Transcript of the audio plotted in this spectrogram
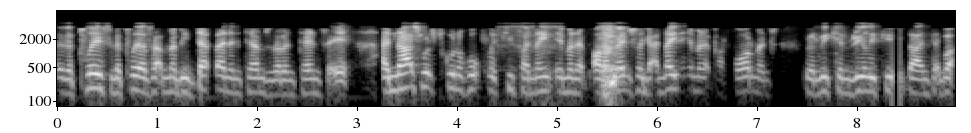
the place of the players that maybe dip in in terms of their intensity, and that's what's going to hopefully keep a 90 minute or eventually get a 90 minute performance where we can really keep that. But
